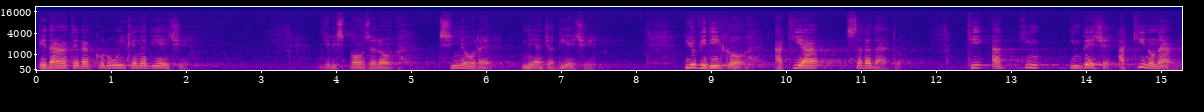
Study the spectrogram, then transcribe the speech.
e datela a colui che ne ha dieci. Gli risposero, Signore, ne ha già dieci. Io vi dico, a chi ha sarà dato, chi a chi Invece a chi non ha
